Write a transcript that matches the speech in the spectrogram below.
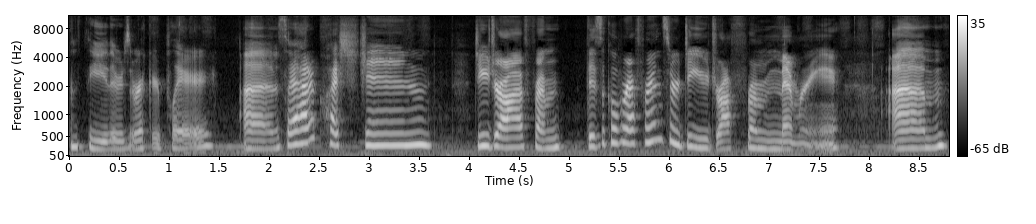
Let's see, there's a record player. Um, so I had a question. Do you draw from physical reference or do you draw from memory? Um,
